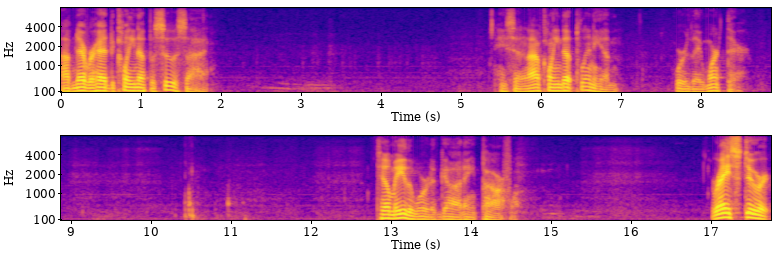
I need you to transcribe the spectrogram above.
I've never had to clean up a suicide. He said, and I've cleaned up plenty of them where they weren't there. Tell me the Word of God ain't powerful. Ray Stewart.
